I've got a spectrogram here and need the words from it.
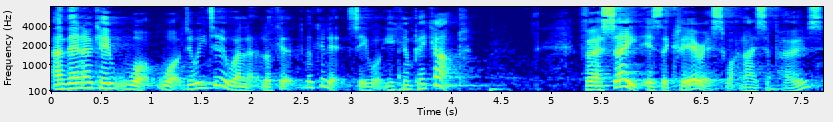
And then, okay, what, what do we do? Well, look at, look at it, see what you can pick up. Verse 8 is the clearest one, I suppose.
